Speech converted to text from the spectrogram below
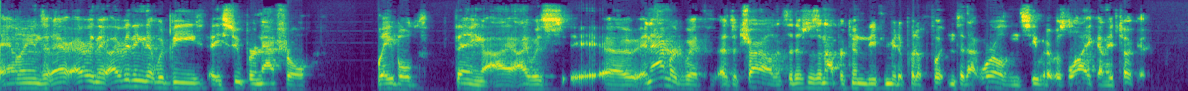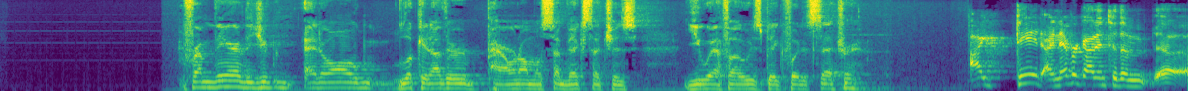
aliens and everything, everything that would be a supernatural labeled thing. I, I was uh, enamored with as a child, and so this was an opportunity for me to put a foot into that world and see what it was like, and I took it. From there, did you at all look at other paranormal subjects such as UFOs, Bigfoot, etc.? I did. I never got into them uh,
